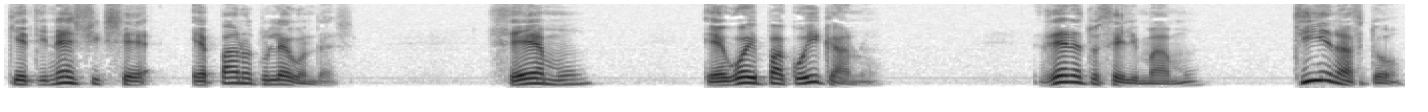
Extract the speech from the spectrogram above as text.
και την έσφιξε επάνω του λέγοντας «Θεέ μου, εγώ υπακοή κάνω δεν είναι το θέλημά μου. Τι είναι αυτό;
